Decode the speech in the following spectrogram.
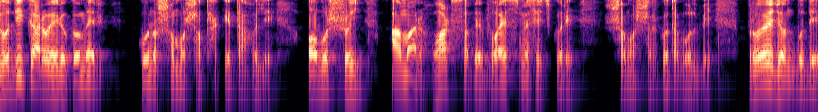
যদি কারও এরকমের কোনো সমস্যা থাকে তাহলে অবশ্যই আমার হোয়াটসঅ্যাপে ভয়েস মেসেজ করে সমস্যার কথা বলবে। প্রয়োজন বোধে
